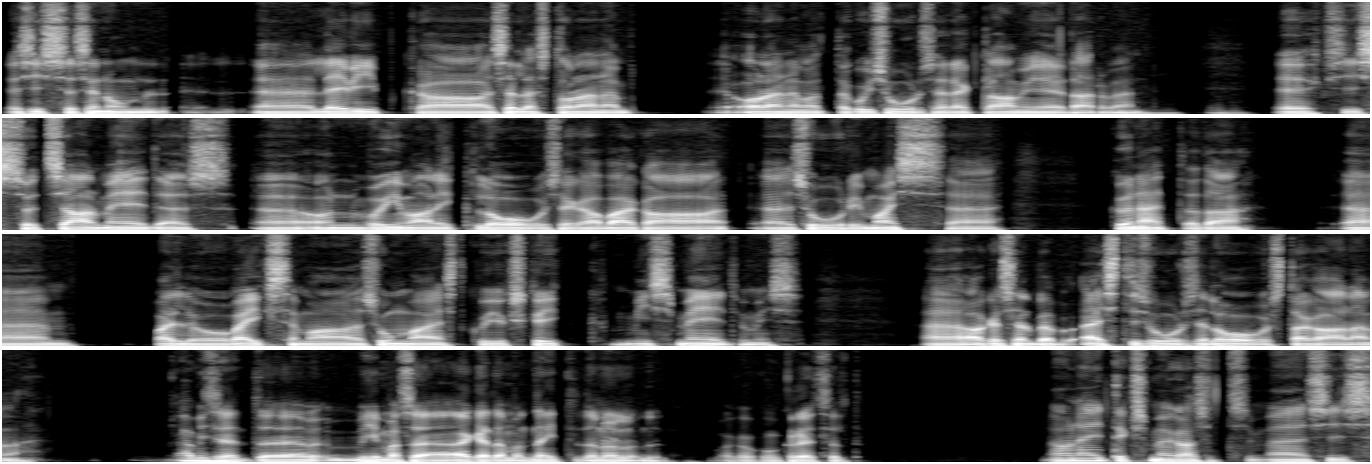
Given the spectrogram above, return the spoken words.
ja siis see sõnum äh, levib ka sellest oleneb, olenemata, kui suur see reklaamieelarve on. Ehk siis sotsiaalmeedias äh, on võimalik loovusega väga äh, suuri masse kõnetada ähm, palju väiksema summa eest kui ükskõik mis meediumis. aga seal peab hästi suur see loovus taga olema. aga mis need viimase ägedamad näited on olnud väga konkreetselt? no näiteks me kasutasime siis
